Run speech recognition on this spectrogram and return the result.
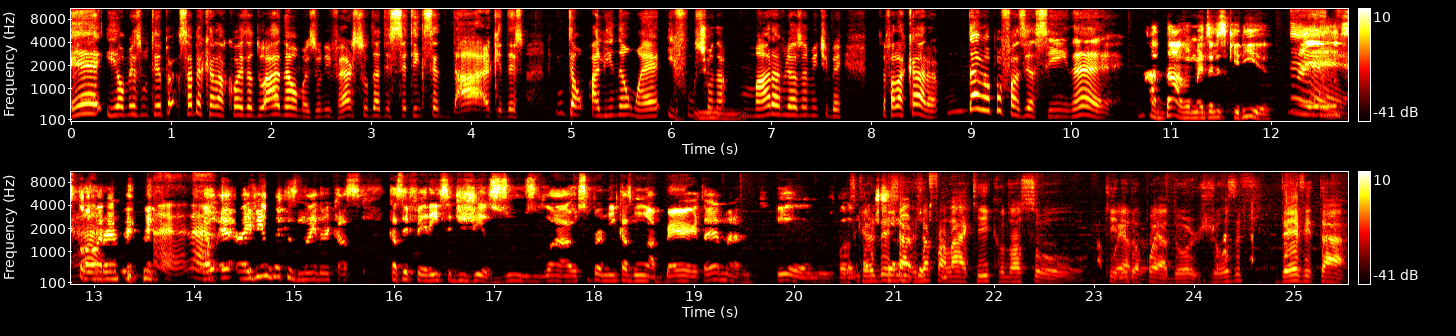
É, e ao mesmo tempo, sabe aquela coisa do, ah, não, mas o universo da DC tem que ser dark. Desse... Então, ali não é e funciona Uhum. maravilhosamente bem. Você fala, cara, dava pra fazer assim, né? Ah, dava, mas eles queriam. É É, outra história. É, né? É- é- aí vem o Zack Snyder com as, com as referências de Jesus lá, o Superman com as mãos abertas. É maravilhoso. Pelo amor de Deus. Quero deixar, um já falar aqui que o nosso querido Apoiador. apoiador Joseph deve estar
